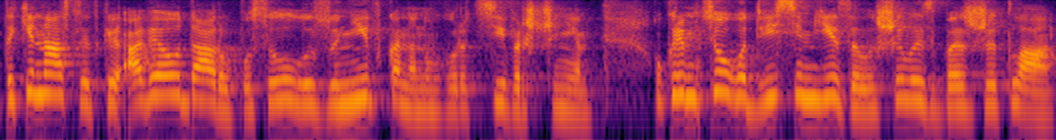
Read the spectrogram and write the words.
Такі наслідки авіаудару по селу Лизунівка на Новгород-Сіверщині. Окрім цього, дві сім'ї залишились без житла.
